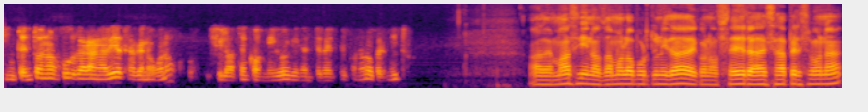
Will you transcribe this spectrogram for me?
intento no juzgar a nadie hasta que no conozco. Y si lo hacen conmigo, evidentemente, pues no lo permito. Además, si nos damos la oportunidad de conocer a esa persona,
